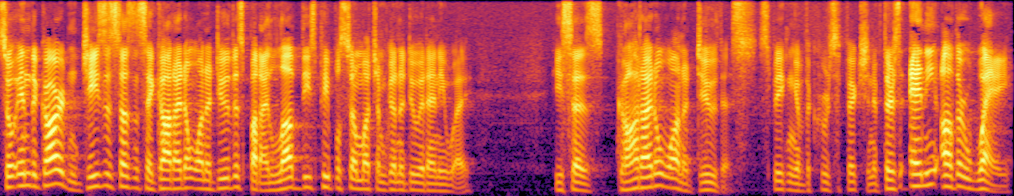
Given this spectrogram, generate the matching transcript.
So in the garden, Jesus doesn't say, God, I don't want to do this, but I love these people so much I'm going to do it anyway. He says, God, I don't want to do this. Speaking of the crucifixion, if there's any other way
